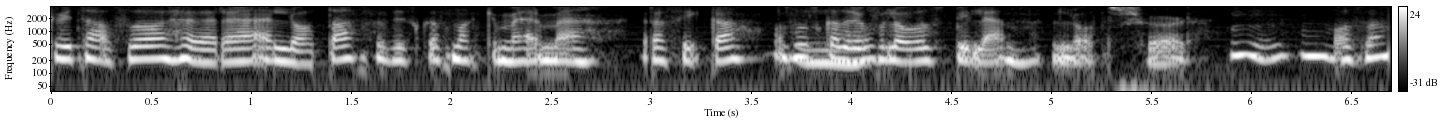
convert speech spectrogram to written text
Skal vi ta oss og høre låta før vi skal snakke mer med Razika? Og så skal dere få lov å spille en låt sjøl Mm. også.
